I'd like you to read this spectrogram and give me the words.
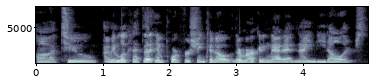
Uh, to I mean, looking at the import for Shinkenoh, they're marketing that at ninety dollars.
